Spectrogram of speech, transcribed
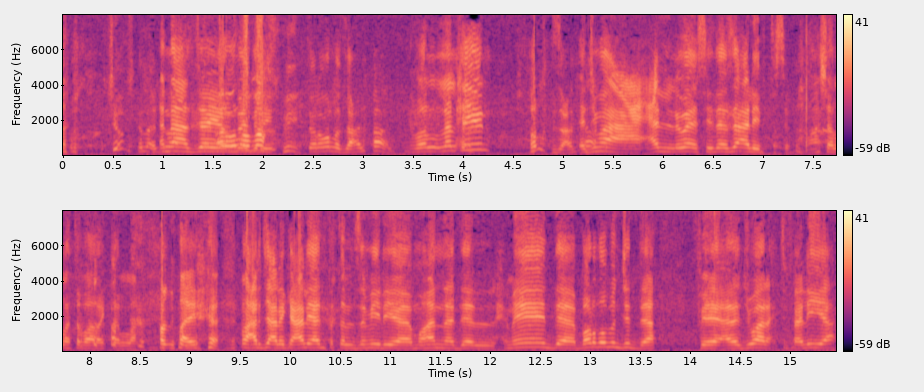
شفت الأجواء. الناس جاية أنا والله ما. اخفيك ترى والله زعلان. والله للحين والله زعلان. يا جماعة علي الويس إذا زعل يبتسم. ما شاء الله تبارك الله. طيب راح أرجع لك علي. أنتقل لزميلي مهند الحميد. برضو من جدة في الأجواء الاحتفالية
